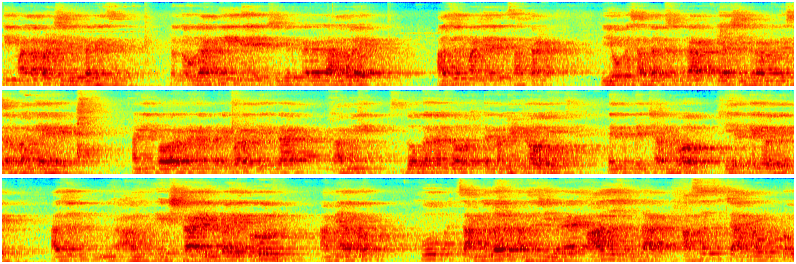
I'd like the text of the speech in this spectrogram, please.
की मला पण शिबिर करायचं तर दोघांनी इथे शिबिर करायला आलो आहे अजून माझे सात आठ योग साधक सुद्धा या शिबिरामध्ये सहभागी आहे. आणि पवार मॅडमकडे परत एकदा आम्ही दोघं जण जाऊन त्यांना भेटलो होतो त्यांनी त्यांचे अनुभव शेअर केले होते. अजून एक्स्ट्रा इन्क्वायरी करून आम्ही आलो. खूप चांगलं असं शिबिर आहे. आज सुद्धा असंच चारला उठतो.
